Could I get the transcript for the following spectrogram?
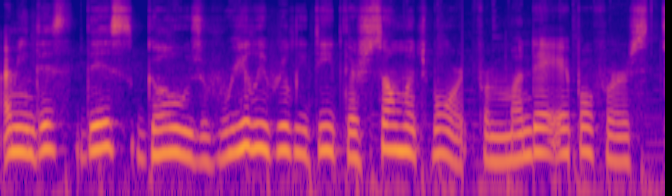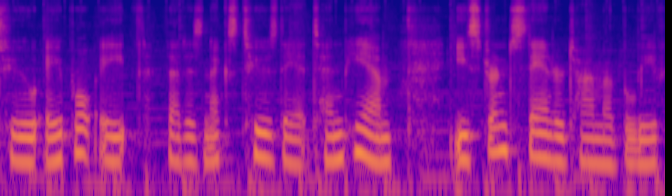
I mean, this this goes really really deep. There's so much more. From Monday, April 1st to April 8th, that is next Tuesday at 10 p.m. Eastern Standard Time, I believe.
